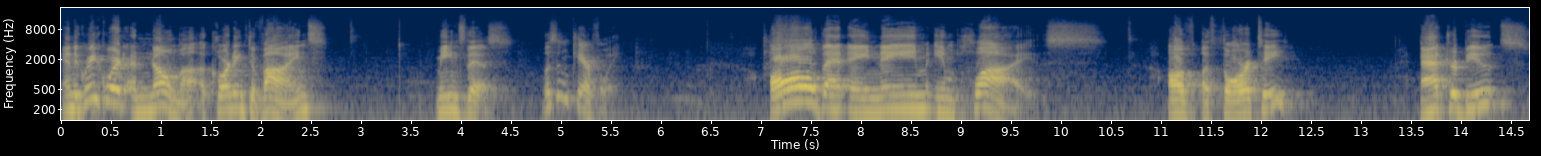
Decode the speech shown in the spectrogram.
And the Greek word onoma, according to Vine's, means this. Listen carefully. All that a name implies of authority, attributes,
